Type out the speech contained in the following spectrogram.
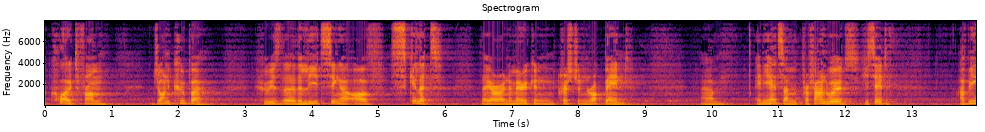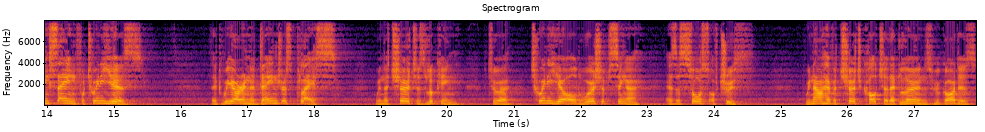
a quote from John Cooper, who is the, the lead singer of Skillet. They are an American Christian rock band. Um, and he had some profound words. He said, I've been saying for 20 years that we are in a dangerous place when the church is looking to a 20 year old worship singer as a source of truth. We now have a church culture that learns who God is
